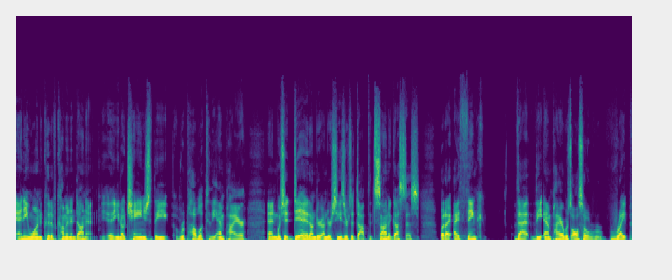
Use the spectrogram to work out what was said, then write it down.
anyone could have come in and done it. You know, changed the republic to the empire, and which it did under under Caesar's adopted son Augustus. But I, I think that the empire was also ripe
